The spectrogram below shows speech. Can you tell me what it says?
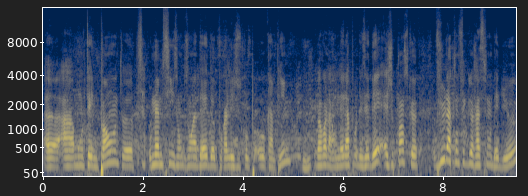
à monter une pente, ou même s'ils ont besoin d'aide pour aller jusqu'au camping. Mhm. Ben voilà, on est là pour les aider. Et je pense que, vu la configuration des lieux,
